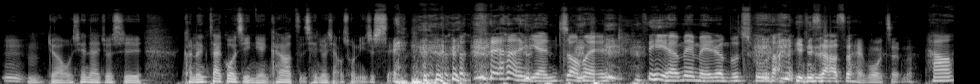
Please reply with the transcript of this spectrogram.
嗯，嗯，对啊，我现在就是可能再过几年看到子倩就想说你是谁，这 样很严重哎，自己的妹妹认不出来。一定是阿兹海默症了。好，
